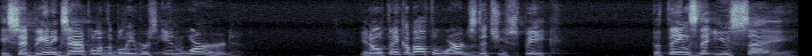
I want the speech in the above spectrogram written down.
He said, Be an example of the believers in word. You know, think about the words that you speak, the things that you say,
